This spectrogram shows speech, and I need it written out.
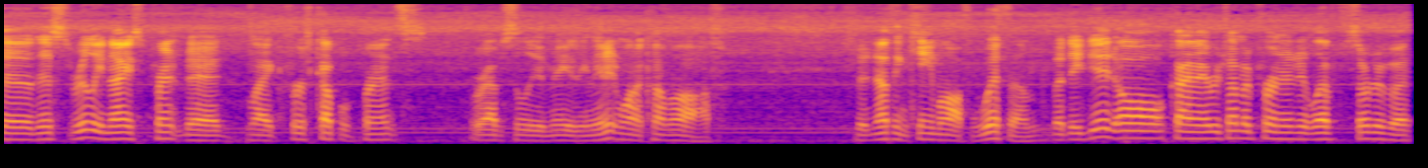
so this really nice print bed, like first couple prints were absolutely amazing. They didn't want to come off, but nothing came off with them. But they did all kind of every time I printed, it left sort of a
